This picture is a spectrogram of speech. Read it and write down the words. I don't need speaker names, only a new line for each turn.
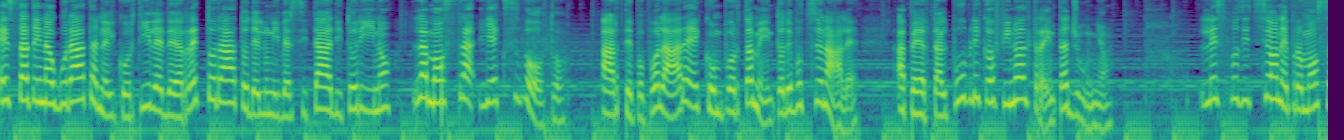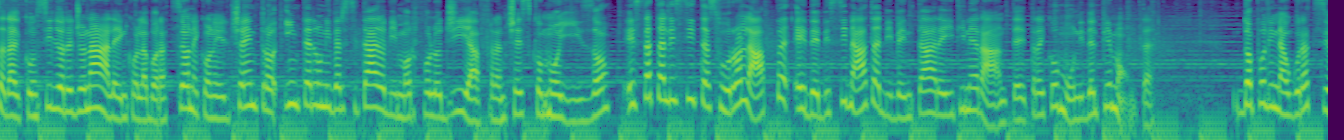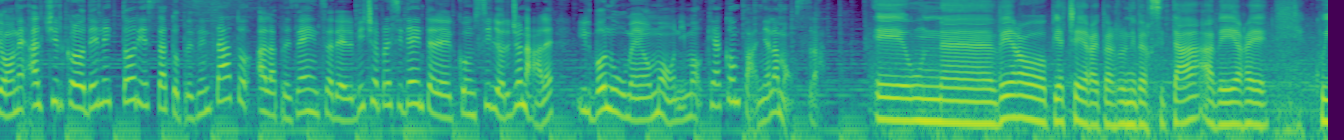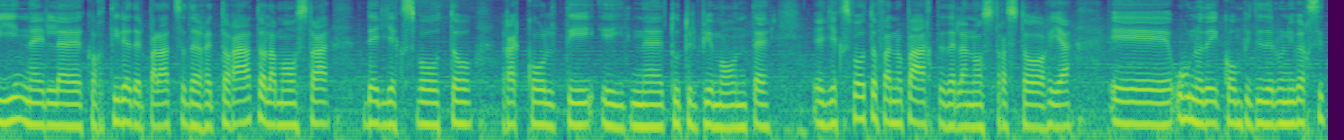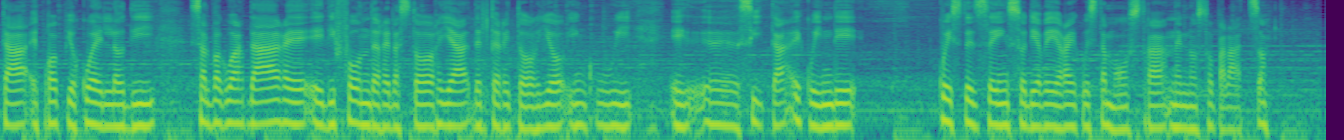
È stata inaugurata nel cortile del Rettorato dell'Università di Torino la mostra Gli ex voto, arte popolare e comportamento devozionale, aperta al pubblico fino al 30 giugno. L'esposizione promossa dal Consiglio regionale in collaborazione con il Centro Interuniversitario di Morfologia Francesco Moiso è stata allestita su roll-up ed è destinata a diventare itinerante tra i comuni del Piemonte. Dopo l'inaugurazione, al Circolo dei Lettori è stato presentato, alla presenza del vicepresidente del Consiglio regionale, il volume omonimo che accompagna la mostra.
È un eh, vero piacere per l'università avere qui nel cortile del Palazzo del Rettorato la mostra degli ex voto raccolti in tutto il Piemonte. Gli ex voto fanno parte della nostra storia e uno dei compiti dell'università è proprio quello di salvaguardare e diffondere la storia del territorio in cui è eh, sita e quindi questo è il senso di avere questa mostra nel nostro palazzo.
